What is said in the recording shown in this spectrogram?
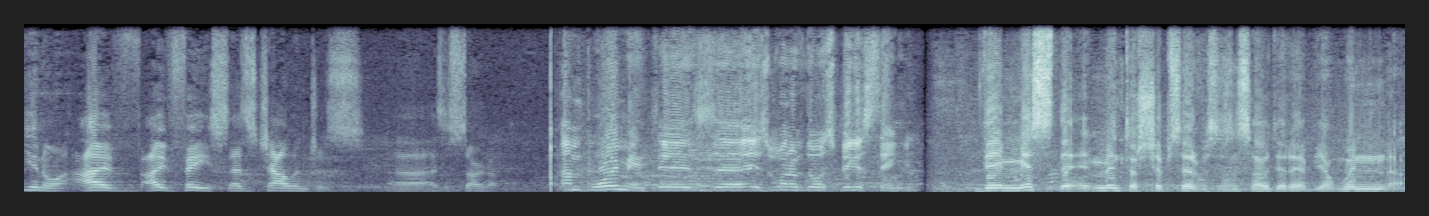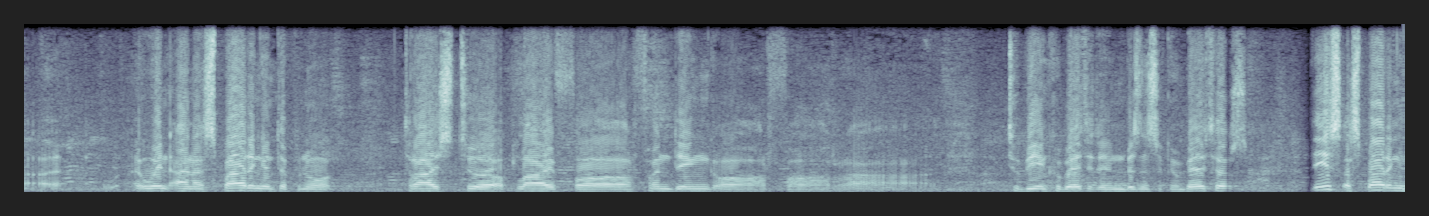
you know, I've, I've faced as challenges uh, as a startup. Employment is, uh, is one of those biggest things. they miss the mentorship services in Saudi Arabia. When, uh, when an aspiring entrepreneur tries to apply for funding or for uh, to be incubated in business incubators, these aspiring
